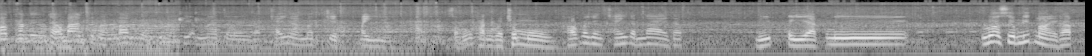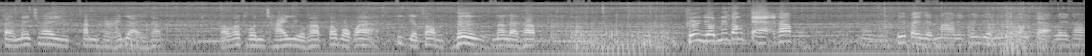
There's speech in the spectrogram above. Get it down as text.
รถคันหนึงแถวบ้านชิมันบ้านเกิดที่มาที่อำนาจเจริญครับใช้งานมา7ปี2,000กว่าชั่วโมงเขาก็ยังใช้กันได้ครับ มีเปียกมีรั่วซึมนิดหน่อยครับ แต่ไม่ใช่ปัญหาใหญ่ครับเขาก็ทนใช้อยู่ครับเขาบอกว่าที่เกียจซ่อมเฮ้อนั่นแหละครับ เครื่องยนต์ไม่ต้องแกะครับที่ไปเห็นมานี่เครื่องยนต์ไม่ต้องแกะเลยครับ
